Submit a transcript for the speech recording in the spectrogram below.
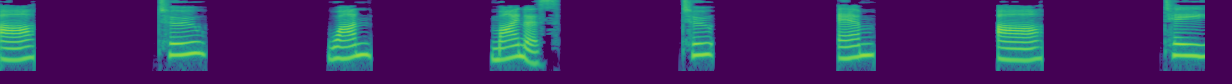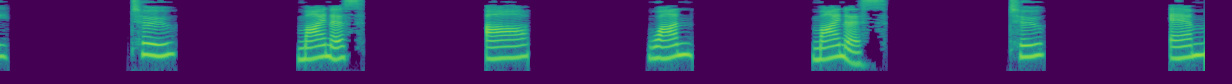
R two one minus two M R T two minus R one minus two M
